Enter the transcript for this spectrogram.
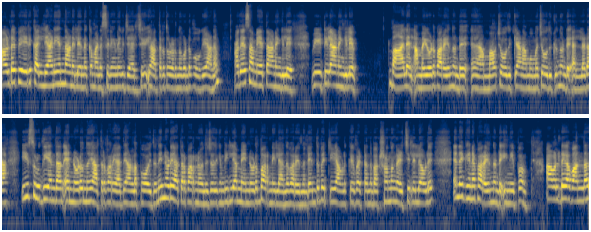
അവളുടെ പേര് കല്യാണി എന്നാണല്ലേ എന്നൊക്കെ മനസ്സിലിങ്ങനെ വിചാരിച്ച് യാത്ര തുടർന്നുകൊണ്ട് പോവുകയാണ്. അതേ സമയത്താണെങ്കിൽ വീട്ടിലാണെങ്കിൽ ബാലൻ അമ്മയോട് പറയുന്നുണ്ട് അമ്മ ചോദിക്കുകയാണ് അമ്മൂമ്മ ചോദിക്കുന്നുണ്ട് അല്ലടാ ഈ ശ്രുതി എന്താ എന്നോടൊന്നും യാത്ര പറയാതെയാണല്ലോ പോയത് നിന്നോട് യാത്ര പറഞ്ഞോ? എന്ന് ചോദിക്കുമ്പോൾ ഇല്ല അമ്മ എന്നോടും പറഞ്ഞില്ല എന്ന് പറയുന്നുണ്ട്. എന്ത് പറ്റി? അവൾക്ക് പെട്ടെന്ന് ഭക്ഷണമൊന്നും കഴിച്ചില്ലല്ലോ അവൾ? എന്നൊക്കെ ഇങ്ങനെ പറയുന്നുണ്ട്. ഇനിയിപ്പം അവളുടെ വന്ന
